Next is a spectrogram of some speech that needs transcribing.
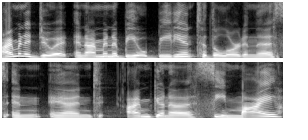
I'm going to do it and I'm going to be obedient to the Lord in this and and I'm going to see my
